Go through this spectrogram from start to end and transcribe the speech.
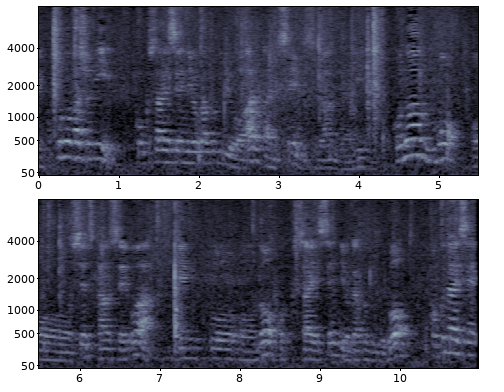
ここの場所に国際線旅客ビルを新たに整備する案であり、この案も施設完成後は現行の国際線旅客ビルを国内線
